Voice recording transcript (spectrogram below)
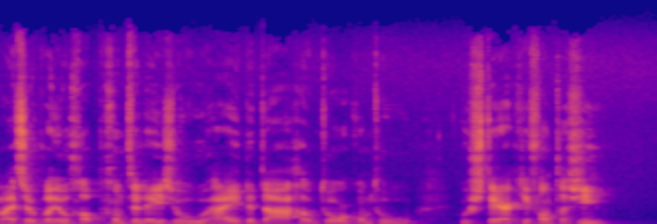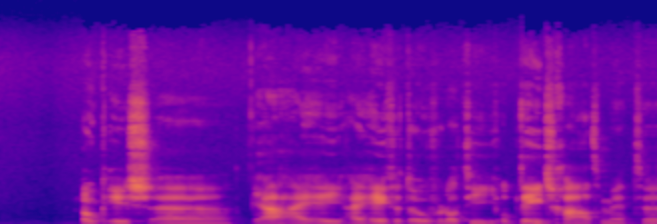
Maar het is ook wel heel grappig om te lezen hoe hij de dagen ook doorkomt. Hoe, hoe sterk je fantasie ook is. Eh, ja, hij, hij heeft het over dat hij op dates gaat met, eh,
